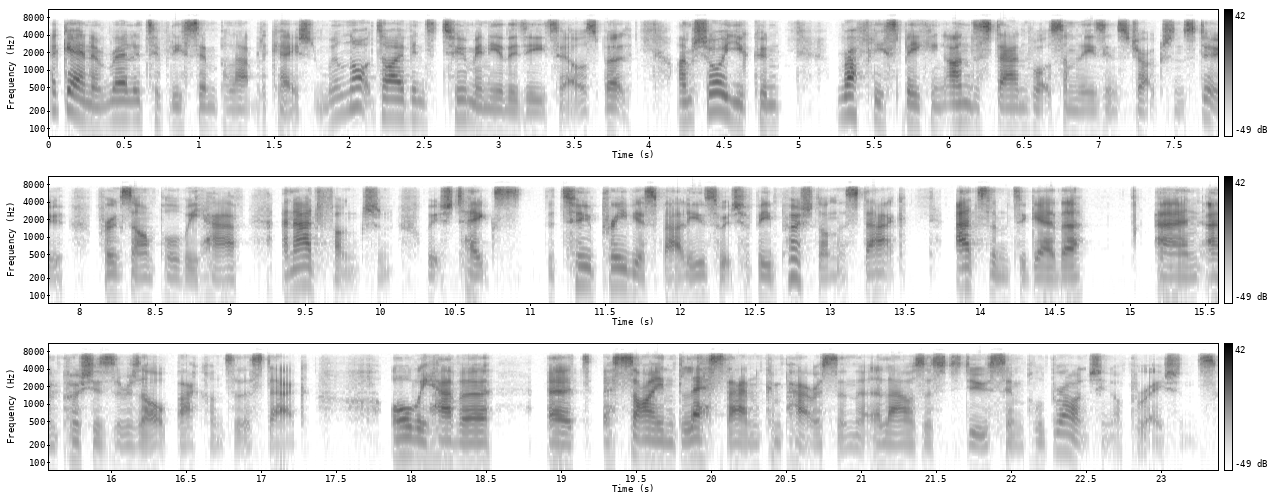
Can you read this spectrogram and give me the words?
Again, a relatively simple application. We'll not dive into too many of the details, but I'm sure you can, roughly speaking, understand what some of these instructions do. For example, we have an add function, which takes the two previous values which have been pushed on the stack, adds them together, and, and pushes the result back onto the stack. Or we have a a, signed less than comparison that allows us to do simple branching operations.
